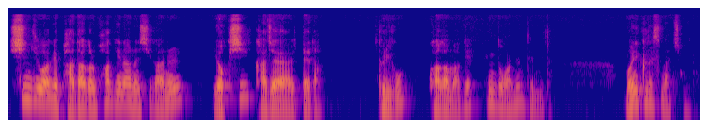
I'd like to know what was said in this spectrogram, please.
신중하게 바닥을 확인하는 시간을 역시 가져야 할 때다. 그리고 과감하게 행동하면 됩니다. 머니클래스 마칩니다.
